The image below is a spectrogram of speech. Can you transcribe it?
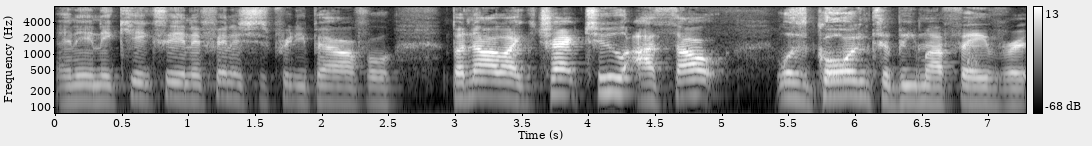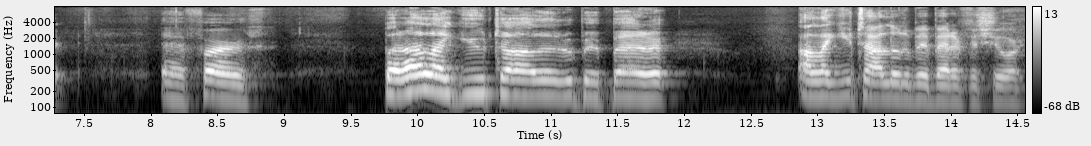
and then it kicks in and finishes pretty powerful. But no, like track two, I thought was going to be my favorite at first, but I like Utah a little bit better. I like Utah a little bit better for sure.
